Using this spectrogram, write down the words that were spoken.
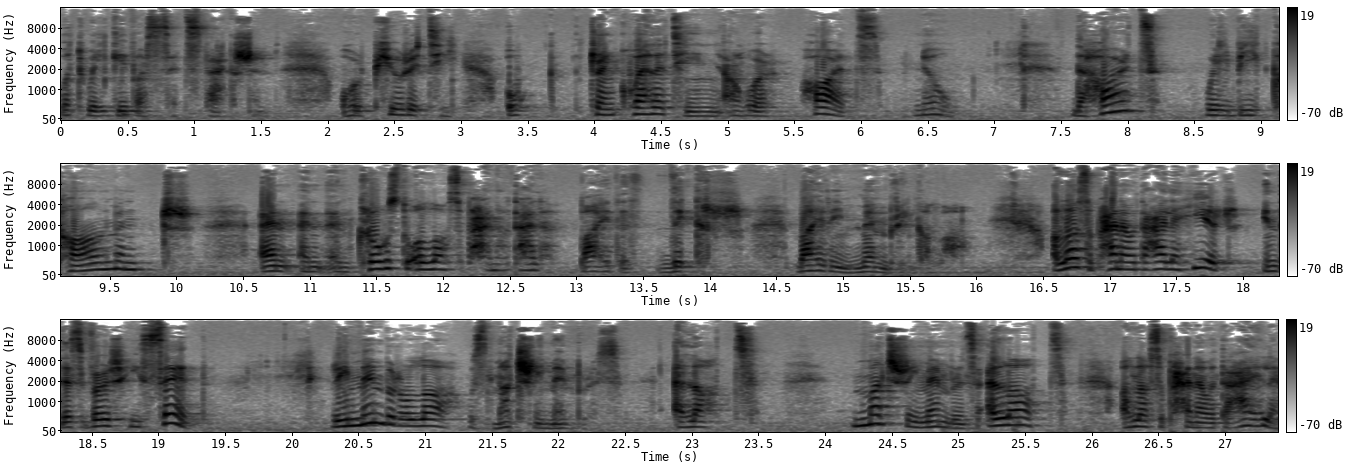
what will give us satisfaction or purity or tranquility in our hearts. No. The heart will be calm and, and, and, and close to Allah subhanahu wa ta'ala by the dhikr, by remembering Allah. Allah subhanahu wa ta'ala here in this verse he said, Remember Allah with much remembrance, a lot. Much remembrance, a lot. Allah subhanahu wa ta'ala,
